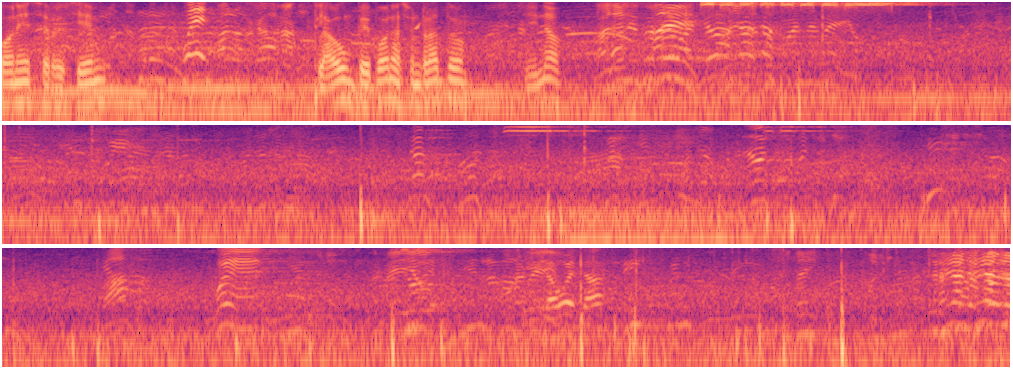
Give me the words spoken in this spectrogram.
Pepón ese recién. Juez. Clavó un pepón hace un rato. Y no. Dale, dale, queda acá, acá, en el medio. Juegue. Al medio. Al medio. La vuelta. Miralo, miralo.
